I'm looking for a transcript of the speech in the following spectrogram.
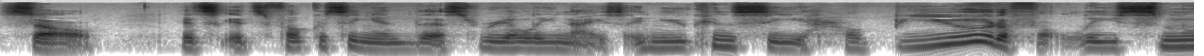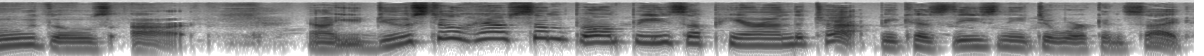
So it's it's focusing in this really nice. And you can see how beautifully smooth those are. Now you do still have some bumpies up here on the top because these need to work inside,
